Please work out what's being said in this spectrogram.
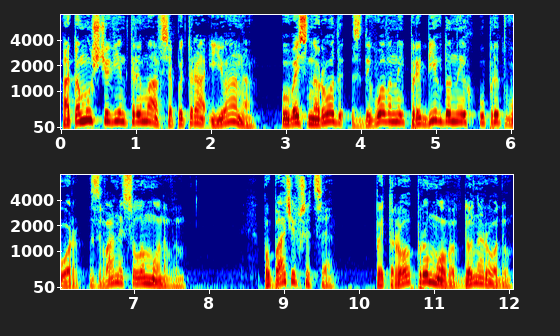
А тому, що він тримався Петра і Йоанна, увесь народ, здивований, прибіг до них у притвор, званий Соломоновим. Побачивши це, Петро промовив до народу.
